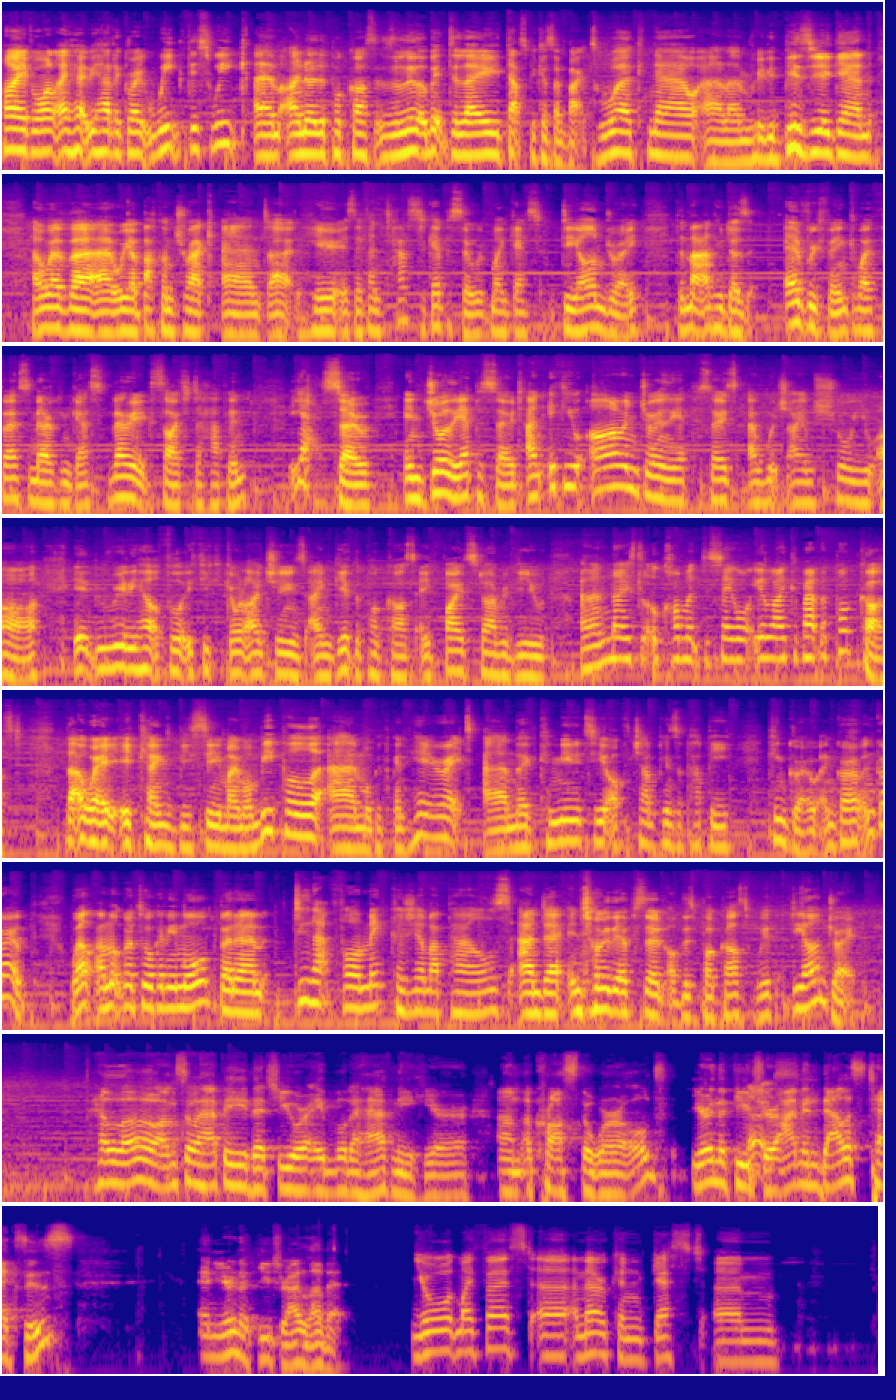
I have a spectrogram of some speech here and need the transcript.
Hi everyone, I hope you had a great week this week. Um, I know the podcast is a little bit delayed, that's because I'm back to work now and I'm really busy again. However, uh, we are back on track and uh, here is a fantastic episode with my guest DeAndre, the man who does everything, my first American guest, very excited to have him. Yeah, so enjoy the episode, and if you are enjoying the episodes, and which I am sure you are, it'd be really helpful if you could go on iTunes and give the podcast a five star review and a nice little comment to say what you like about the podcast. That way, it can be seen by more people, and more people can hear it, and the community of the Champions of Happy can grow and grow and grow. Well, I'm not going to talk anymore, but um, do that for me because you're my pals, and uh, enjoy the episode of this podcast with DeAndre. Hello, I'm so happy that you are able to have me here um, across the world. You're in the future. Nice. I'm in Dallas, Texas, and you're in the future. I love it. You're my first uh, American guest um,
